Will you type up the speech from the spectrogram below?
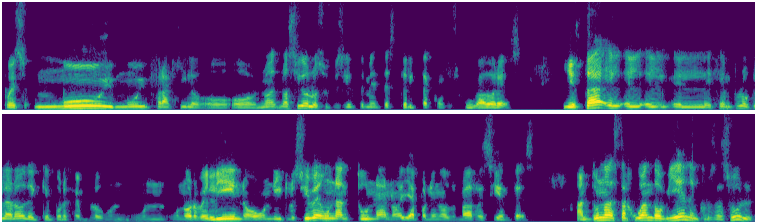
pues muy, muy frágil o, o no, no, ha sido lo suficientemente estricta con sus jugadores. Y está el, el, el, el ejemplo claro de que, por ejemplo, un, un, un, Orbelín o un inclusive un Antuna, ¿no? Ya poniéndonos más recientes, Antuna está jugando bien en Cruz Azul.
